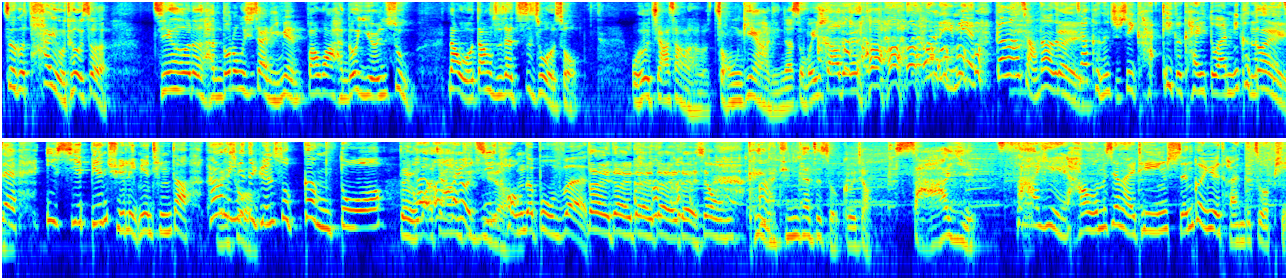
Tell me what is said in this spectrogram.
这个太有特色了，结合了很多东西在里面，包括很多元素。那我当时在制作的时候，我又加上了什么钟亚林啊，什么一大堆。它 里面刚刚讲到的，对大家可能只是一开一个开端，你可能会对在一些编曲里面听到，可它里面的元素更多，还有对它还有进去了鸡同的部分。对对对对对，所以我们可以来听听看这首歌叫《撒野》。撒野，好，我们先来听神棍乐团的作品。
